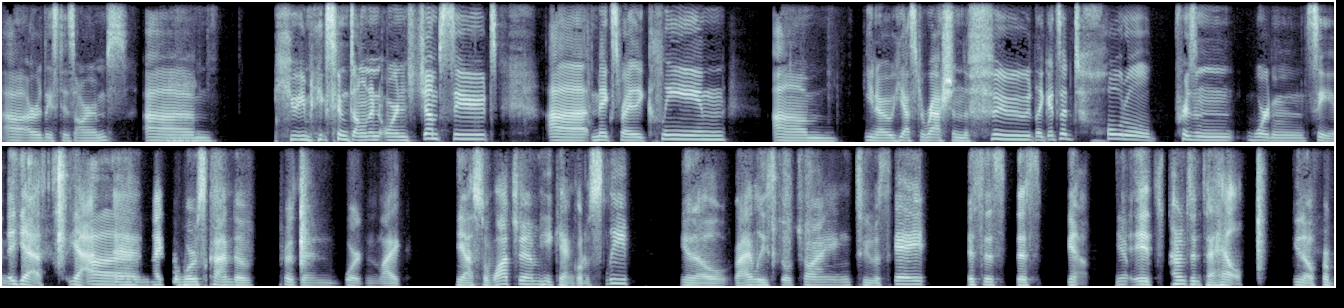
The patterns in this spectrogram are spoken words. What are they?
uh, or at least his arms. Um, Huey makes him don an orange jumpsuit, uh, makes Riley clean. Um, you know, he has to ration the food. Like it's a total prison warden scene. Yes. Yeah. Um, and like the worst kind of prison warden. Like he has to watch him. He can't go to sleep. You know, Riley's still trying to escape. It's this, this, you know, Yep. it turns into hell, you know, for,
